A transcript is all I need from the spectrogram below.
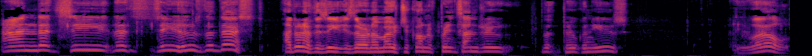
And let's see. Let's see who's the best. I don't know if there's. Is there an emoticon of Prince Andrew that people can use? Well,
